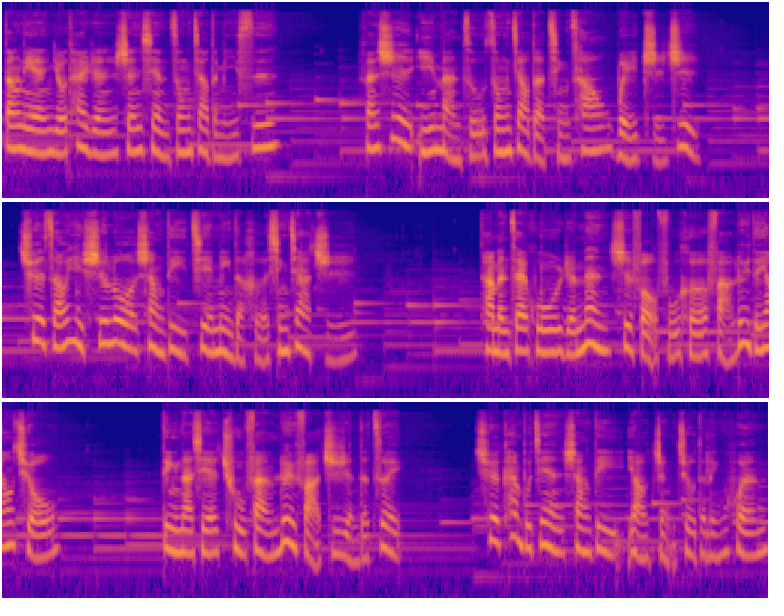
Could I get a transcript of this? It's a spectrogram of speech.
当年犹太人深陷宗教的迷思，凡事以满足宗教的情操为直至，却早已失落上帝诫命的核心价值。他们在乎人们是否符合法律的要求。定那些触犯律法之人的罪，却看不见上帝要拯救的灵魂，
